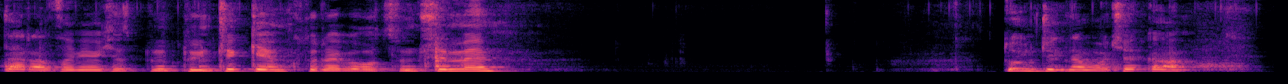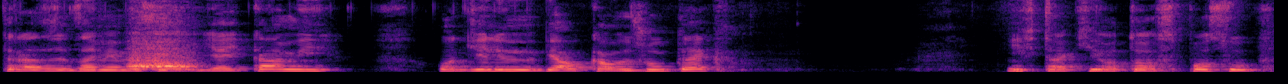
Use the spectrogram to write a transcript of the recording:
Teraz zajmiemy się tu- tuńczykiem, którego odsączymy. Tuńczyk nam ocieka. Teraz zajmiemy się jajkami. Oddzielimy białka od żółtek. I w taki oto sposób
